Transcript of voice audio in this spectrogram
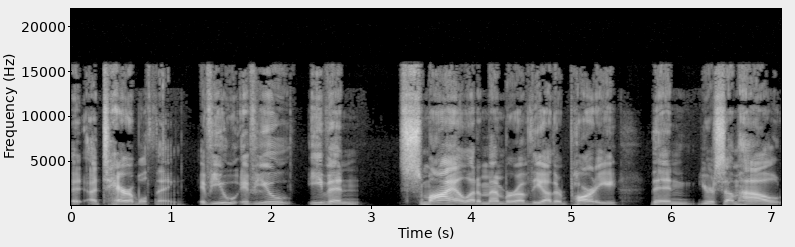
a, a terrible thing. If you if you even smile at a member of the other party, then you're somehow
